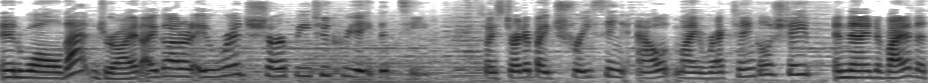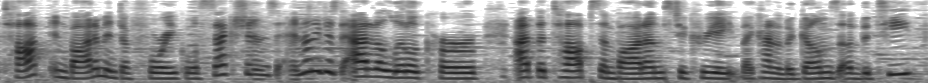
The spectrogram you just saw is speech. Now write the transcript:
and while that dried, I got out a red Sharpie to create the teeth. So I started by tracing out my rectangle shape, and then I divided the top and bottom into four equal sections, and then I just added a little curve at the tops and bottoms to create like kind of the gums of the teeth,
